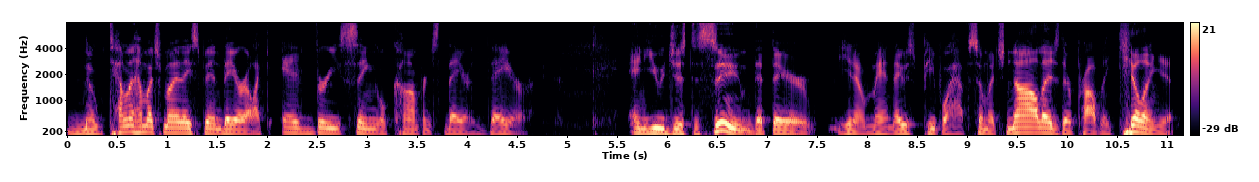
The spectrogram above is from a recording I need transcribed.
no telling how much money they spend they are like every single conference they are there. And you just assume that they're you know man those people have so much knowledge they're probably killing it.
